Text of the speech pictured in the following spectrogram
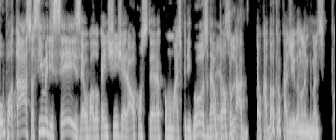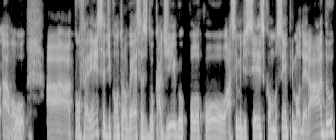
O potássio, acima de 6, é o valor que a gente, em geral, considera como mais perigoso, né? O é próprio... Cad... É o CADOC ou o CADIGO? Eu não lembro mais. A, o, a Conferência de Controvérsias do CADIGO colocou acima de 6 como sempre moderado,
